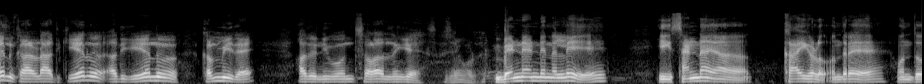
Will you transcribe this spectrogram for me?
ಏನು ಕಾರಣ? ಅದಕ್ಕೆ ಏನು ಅದಕ್ಕೆ ಏನು ಕಮ್ಮಿ ಇದೆ? ಅದು ನೀವು ಒಂದು ಸಲ ನನಗೆ ಸೂಚನೆ ಕೊಡಬೇಕು ಬೆಣ್ಣೆಹಣ್ಣಿನಲ್ಲಿ ಈ ಸಣ್ಣ ಕಾಯಿಗಳು ಅಂದರೆ ಒಂದು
